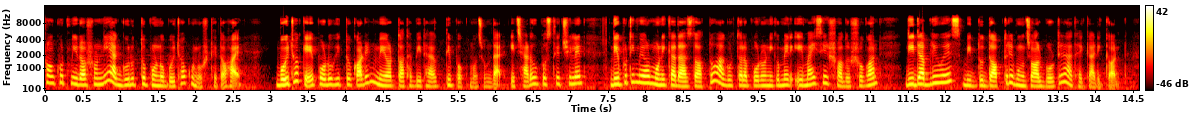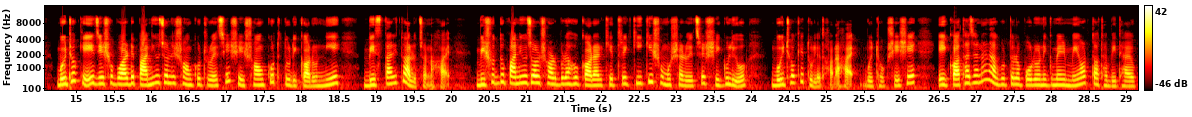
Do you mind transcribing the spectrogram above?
সংকট নিরসন নিয়ে এক গুরুত্বপূর্ণ বৈঠক অনুষ্ঠিত হয়। বৈঠকে পৌরোহিত্য করেন মেয়র তথা বিধায়ক দীপক মজুমদার। এছাড়াও উপস্থিত ছিলেন ডেপুটি মেয়র মনিকা দাস দত্ত, আগরতলা পৌর নিগমের এমআইসির সদস্যগণ, ডিডব্লিউএস, বিদ্যুৎ দপ্তর এবং জল বোর্ডের আধিকারিকগণ। বৈঠকে যেসব ওয়ার্ডে পানীয় জলের সংকট রয়েছে, সেই সংকট দূরীকরণ নিয়ে বিস্তারিত আলোচনা হয়। বিশুদ্ধ পানীয় জল সরবরাহ করার ক্ষেত্রে কি কি সমস্যা রয়েছে সেগুলিও বৈঠকে তুলে ধরা হয়। বৈঠক শেষে এই কথা জানান আগরতলা পৌর নিগমের মেয়র তথা বিধায়ক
